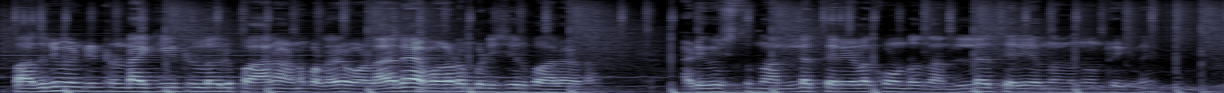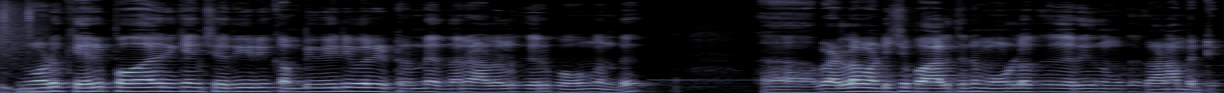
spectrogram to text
അപ്പോൾ അതിന് വേണ്ടിയിട്ടുണ്ടാക്കിയിട്ടുള്ള ഒരു പാലമാണ് വളരെ വളരെ അപകടം പിടിച്ചൊരു പാലമാണ് അടിവശത്ത് നല്ല തിരയിളക്കം ഉണ്ട്. നല്ല തിരയാണ് നടന്നുകൊണ്ടിരിക്കുന്നത്. ഇങ്ങോട്ട് കയറി പോകാതിരിക്കാൻ ചെറിയൊരു കമ്പിവേലി പോലെ ഇട്ടിട്ടുണ്ട്. എന്നാലും ആളുകൾ കയറി പോകുന്നുണ്ട്. വെള്ളം അടിച്ച് പാലത്തിന്റെ മുകളിലൊക്കെ കയറി നമുക്ക് കാണാൻ പറ്റും.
